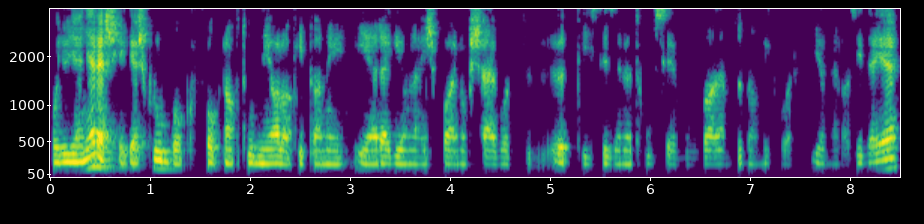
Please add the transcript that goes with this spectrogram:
hogy ugye a nyereséges klubok fognak tudni alakítani ilyen regionális bajnokságot 5-10-15-20 év múlva, nem tudom mikor jön el az ideje,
